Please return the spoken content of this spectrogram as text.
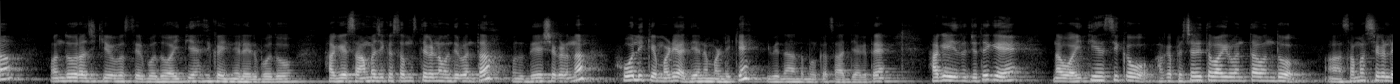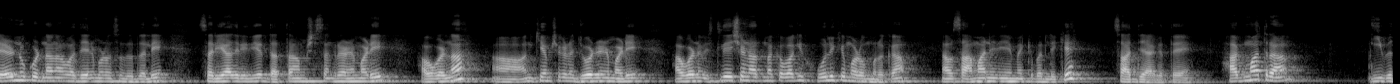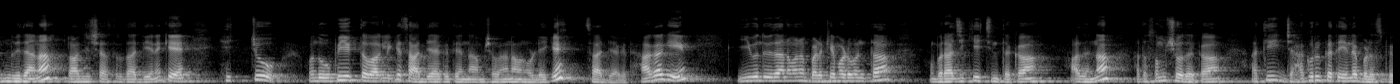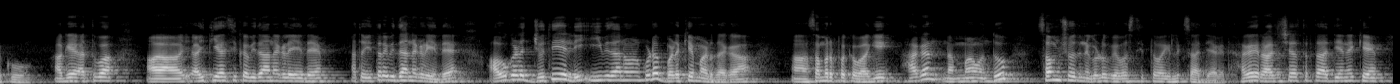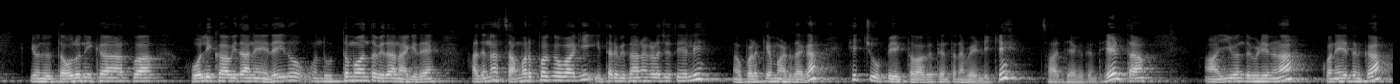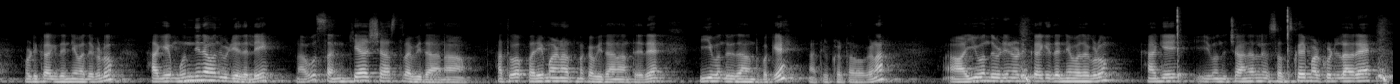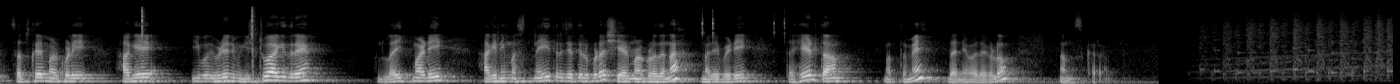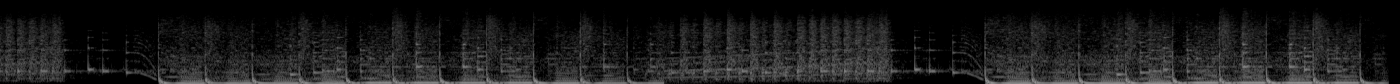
ಒಂದು ರಾಜಕೀಯ ವ್ಯವಸ್ಥೆ ಇರ್ಬೋದು, ಐತಿಹಾಸಿಕ ಹಿನ್ನೆಲೆ ಇರ್ಬೋದು, ಹಾಗೆ ಸಾಮಾಜಿಕ ಸಂಸ್ಥೆಗಳನ್ನ ಹೊಂದಿರುವಂಥ ಒಂದು ದೇಶಗಳನ್ನು ಹೋಲಿಕೆ ಮಾಡಿ ಅಧ್ಯಯನ ಮಾಡಲಿಕ್ಕೆ ಈ ವಿಧಾನದ ಮೂಲಕ ಸಾಧ್ಯ ಆಗುತ್ತೆ. ಹಾಗೆ ಇದ್ರ ಜೊತೆಗೆ ನಾವು ಐತಿಹಾಸಿಕವು, ಹಾಗೆ ಪ್ರಚಲಿತವಾಗಿರುವಂಥ ಒಂದು ಸಮಸ್ಯೆಗಳ ಎರಡನ್ನೂ ಕೂಡ ನಾವು ಅಧ್ಯಯನ ಮಾಡುವ ಸಂದರ್ಭದಲ್ಲಿ ಸರಿಯಾದ ರೀತಿಯ ದತ್ತಾಂಶ ಸಂಗ್ರಹಣೆ ಮಾಡಿ ಅವುಗಳನ್ನ ಅಂಕಿಅಂಶಗಳನ್ನ ಜೋಡಣೆ ಮಾಡಿ ಅವುಗಳನ್ನ ವಿಶ್ಲೇಷಣಾತ್ಮಕವಾಗಿ ಹೋಲಿಕೆ ಮಾಡುವ ಮೂಲಕ ನಾವು ಸಾಮಾನ್ಯ ನಿಯಮಕ್ಕೆ ಬರಲಿಕ್ಕೆ ಸಾಧ್ಯ ಆಗುತ್ತೆ. ಹಾಗೆ ಮಾತ್ರ ಈ ಒಂದು ವಿಧಾನ ರಾಜ್ಯಶಾಸ್ತ್ರದ ಅಧ್ಯಯನಕ್ಕೆ ಹೆಚ್ಚು ಒಂದು ಉಪಯುಕ್ತವಾಗಲಿಕ್ಕೆ ಸಾಧ್ಯ ಆಗುತ್ತೆ ಅನ್ನೋ ಅಂಶವನ್ನು ನಾವು ನೋಡಲಿಕ್ಕೆ ಸಾಧ್ಯ ಆಗುತ್ತೆ. ಹಾಗಾಗಿ ಈ ಒಂದು ವಿಧಾನವನ್ನು ಬಳಕೆ ಮಾಡುವಂಥ ಒಬ್ಬ ರಾಜಕೀಯ ಚಿಂತಕ, ಅದನ್ನು ಅಥವಾ ಸಂಶೋಧಕ ಅತಿ ಜಾಗರೂಕತೆಯಿಂದ ಬಳಸಬೇಕು. ಹಾಗೆ ಅಥವಾ ಐತಿಹಾಸಿಕ ವಿಧಾನಗಳೇನಿದೆ ಅಥವಾ ಇತರ ವಿಧಾನಗಳೇನಿದೆ, ಅವುಗಳ ಜೊತೆಯಲ್ಲಿ ಈ ವಿಧಾನವನ್ನು ಕೂಡ ಬಳಕೆ ಮಾಡಿದಾಗ ಸಮರ್ಪಕವಾಗಿ. ಆಗ ನಮ್ಮ ಒಂದು ಸಂಶೋಧನೆಗಳು ವ್ಯವಸ್ಥಿತವಾಗಿರ್ಲಿಕ್ಕೆ ಸಾಧ್ಯ ಆಗುತ್ತೆ. ಹಾಗಾಗಿ ರಾಜ್ಯಶಾಸ್ತ್ರದ ಅಧ್ಯಯನಕ್ಕೆ ಈ ಒಂದು ತೌಲನಿಕ ಅಥವಾ ಹೋಲಿಕಾ ವಿಧಾನ ಇದೆ. ಇದು ಒಂದು ಉತ್ತಮವಾದ ವಿಧಾನ ಆಗಿದೆ. ಅದನ್ನು ಸಮರ್ಪಕವಾಗಿ ಇತರ ವಿಧಾನಗಳ ಜೊತೆಯಲ್ಲಿ ನಾವು ಬಳಕೆ ಮಾಡಿದಾಗ ಹೆಚ್ಚು ಉಪಯುಕ್ತವಾಗುತ್ತೆ ಅಂತ ನಾವು ಹೇಳಲಿಕ್ಕೆ ಸಾಧ್ಯ ಆಗುತ್ತೆ ಅಂತ ಹೇಳ್ತಾ ಈ ಒಂದು ವಿಡಿಯೋನ ಕೊನೆಯ ತನಕ ನೋಡಿಕಾಗಿ ಧನ್ಯವಾದಗಳು. ಹಾಗೆ ಮುಂದಿನ ಒಂದು ವಿಡಿಯೋದಲ್ಲಿ ನಾವು ಸಂಖ್ಯಾಶಾಸ್ತ್ರ ವಿಧಾನ ಅಥವಾ ಪರಿಮಾಣಾತ್ಮಕ ವಿಧಾನ ಅಂತ ಇದೆ. ಈ ಒಂದು ವಿಧಾನದ ಬಗ್ಗೆ ನಾವು ತಿಳ್ಕೊಳ್ತಾ ಹೋಗೋಣ. ಈ ಒಂದು ವಿಡಿಯೋ ನೋಡೋಕ್ಕಾಗಿ ಧನ್ಯವಾದಗಳು. ಹಾಗೆ ಈ ಒಂದು ಚಾನಲ್ ನೀವು ಸಬ್ಸ್ಕ್ರೈಬ್ ಮಾಡ್ಕೊಂಡಿಲ್ಲ ಅಂದರೆ ಸಬ್ಸ್ಕ್ರೈಬ್ ಮಾಡ್ಕೊಳ್ಳಿ. ಹಾಗೆ ಈ ಒಂದು ವಿಡಿಯೋ ನಿಮಗೆ ಇಷ್ಟವಾಗಿದ್ದರೆ ಲೈಕ್ ಮಾಡಿ, ಹಾಗೆ ನಿಮ್ಮ ಸ್ನೇಹಿತರ ಜೊತೆಲೂ ಕೂಡ ಶೇರ್ ಮಾಡ್ಕೊಳ್ಳೋದನ್ನು ಮರಿಬೇಡಿ ಅಂತ ಹೇಳ್ತಾ ಮತ್ತೊಮ್ಮೆ ಧನ್ಯವಾದಗಳು. ನಮಸ್ಕಾರ.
